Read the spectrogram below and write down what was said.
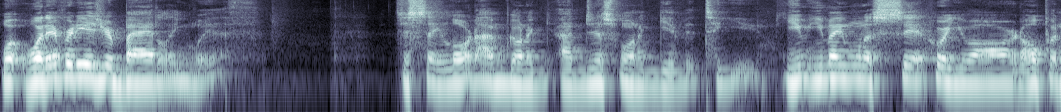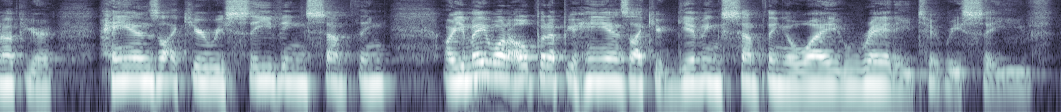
whatever it is you're battling with, just say, Lord, I'm going to, I just want to give it to you. You, you may want to sit where you are and open up your hands like you're receiving something, or you may want to open up your hands like you're giving something away ready to receive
